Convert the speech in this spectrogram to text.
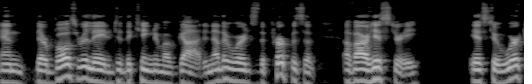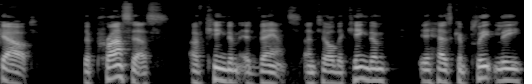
and they're both related to the kingdom of God. In other words, the purpose of of our history is to work out the process of kingdom advance until the kingdom it has completely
